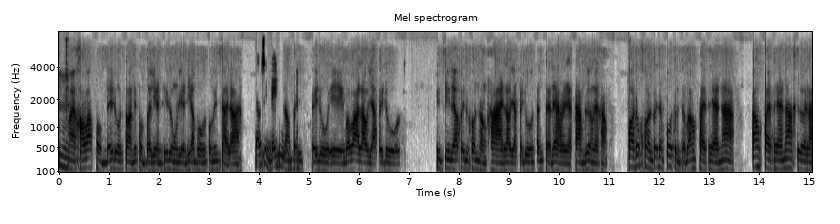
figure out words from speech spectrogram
อืมหมายความว่าผมได้ดูตอนที่ผมไปเรียนที่โรงเรียนที่อำเภอพรหมวิสัยแล้วแล้วถึงได้ดูเราไปไปดูเองเพราะว่าเราอยากไปดู จริงๆแล้วเป็นคนหนองคาย เราอยากไปดูตั้งแต่แรกเลยอยากตามเรื่องเลยครับเพอทุกคนก็จะพูดถึงแต่บ้างไฟพญานาค บ้างไฟพญานาคคืออะไร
